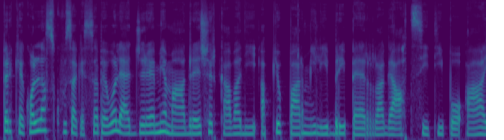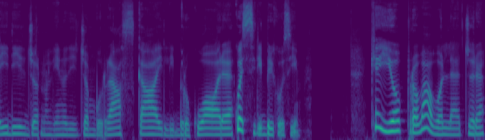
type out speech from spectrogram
perché con la scusa che sapevo leggere mia madre cercava di appiopparmi libri per ragazzi tipo Heidi, il giornalino di Giamburrasca, il libro Cuore, questi libri così che io provavo a leggere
